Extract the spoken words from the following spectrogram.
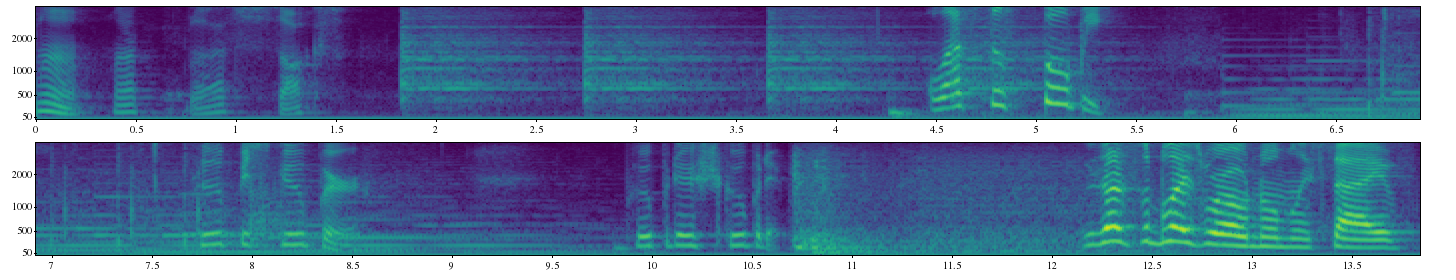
Huh, that, that sucks. Well, that's just poopy. Poopy scooper. Poopity scoopity. Because that's the place where I would normally save.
